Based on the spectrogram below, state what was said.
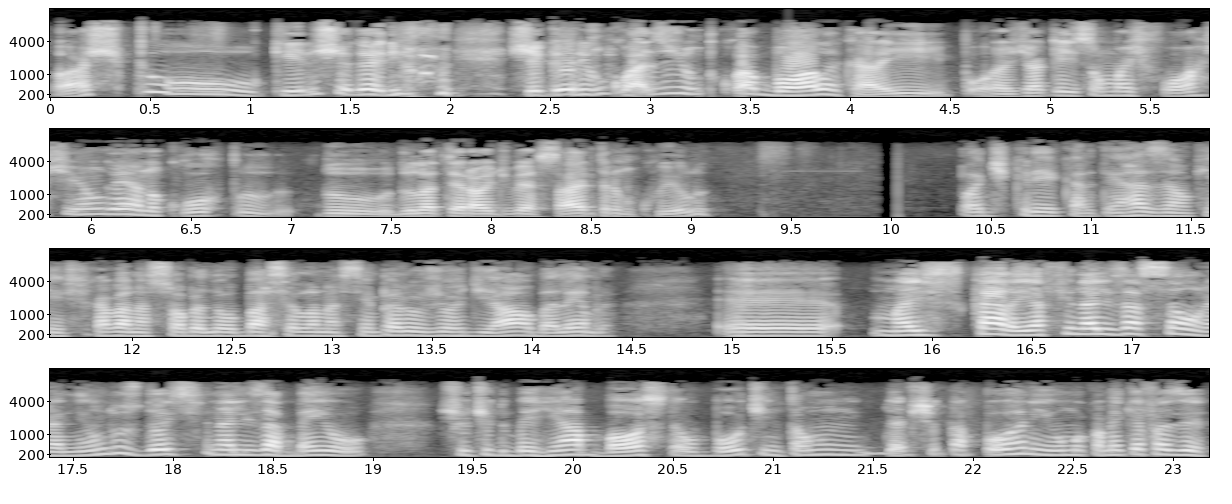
eu acho que, o, que eles chegariam, chegariam quase junto com a bola, cara. E, pô, já que eles são mais fortes, iam ganhar no corpo do, do lateral adversário, tranquilo. Pode crer, cara, tem razão. Quem ficava na sobra no Barcelona sempre era o Jordi Alba, lembra? É, mas, cara, e a finalização? Né? Nenhum dos dois finaliza bem. O chute do Berrinho é uma bosta. O Bolt, então, não deve chutar porra nenhuma. Como é que ia fazer?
